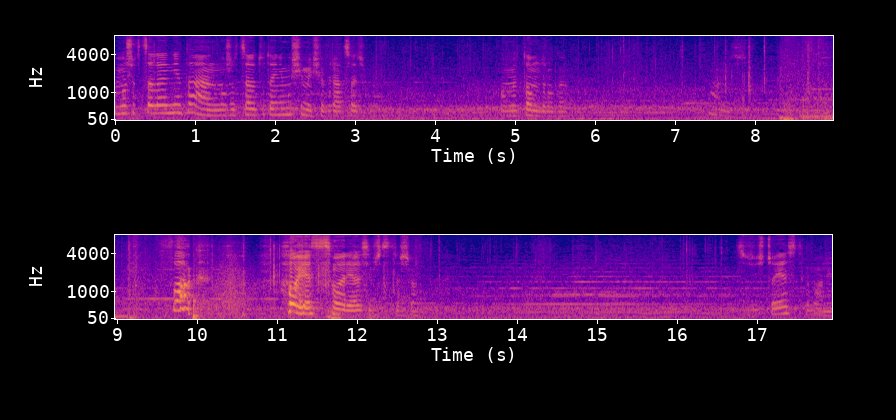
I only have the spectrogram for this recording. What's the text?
No może wcale nie ten, może wcale tutaj nie musimy się wracać, bo mamy tą drogę. Fuck! O Jezus Maria, ale się przestraszyłam. Jeszcze jest? Chyba nie.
